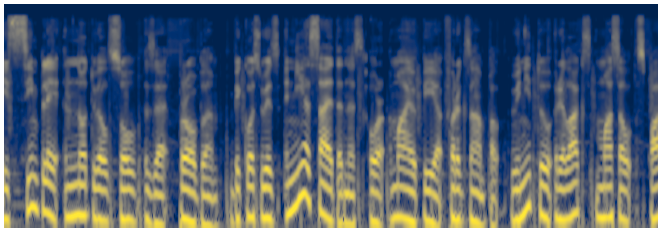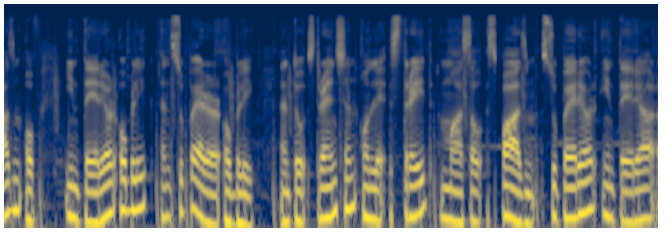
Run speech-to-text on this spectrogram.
is simply not will solve the problem. Because with nearsightedness or myopia for example we need to relax muscle spasm of inferior oblique and superior oblique and to strengthen only straight muscle spasm, superior, inferior,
